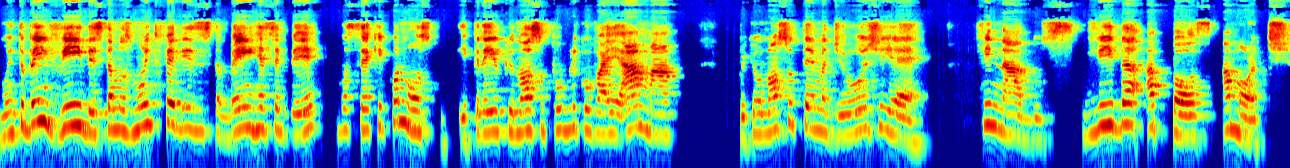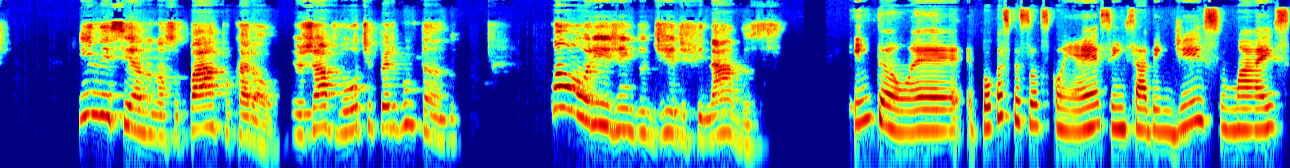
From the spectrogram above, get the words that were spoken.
Muito bem-vinda, estamos muito felizes também em receber você aqui conosco. E creio que o nosso público vai amar, porque o nosso tema de hoje é Finados, vida após a morte. Iniciando nosso papo, Carol, eu já vou te perguntando: qual a origem do dia de finados? Então, é, poucas pessoas conhecem, sabem disso, mas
